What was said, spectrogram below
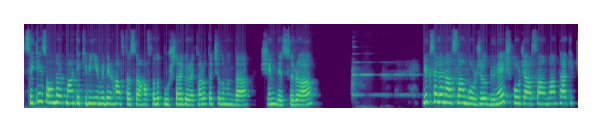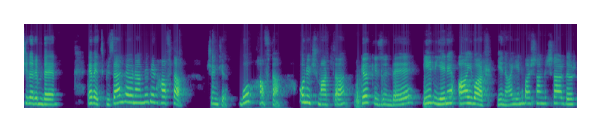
8-14 Mart 2021 haftası haftalık burçlara göre tarot açılımında şimdi sıra Yükselen Aslan Burcu, Güneş Burcu Aslan'dan takipçilerimde. Evet, güzel ve önemli bir hafta. Çünkü bu hafta 13 Mart'ta gökyüzünde bir yeni ay var. Yeni ay yeni başlangıçlardır.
